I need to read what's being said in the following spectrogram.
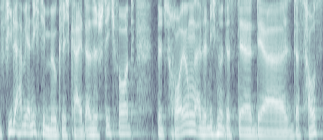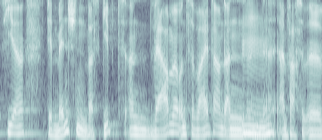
viele haben ja nicht die Möglichkeit. Also Stichwort Betreuung, also nicht nur, dass der, der, das Haustier dem Menschen was gibt an Wärme und so weiter und an, mhm. an einfach äh,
